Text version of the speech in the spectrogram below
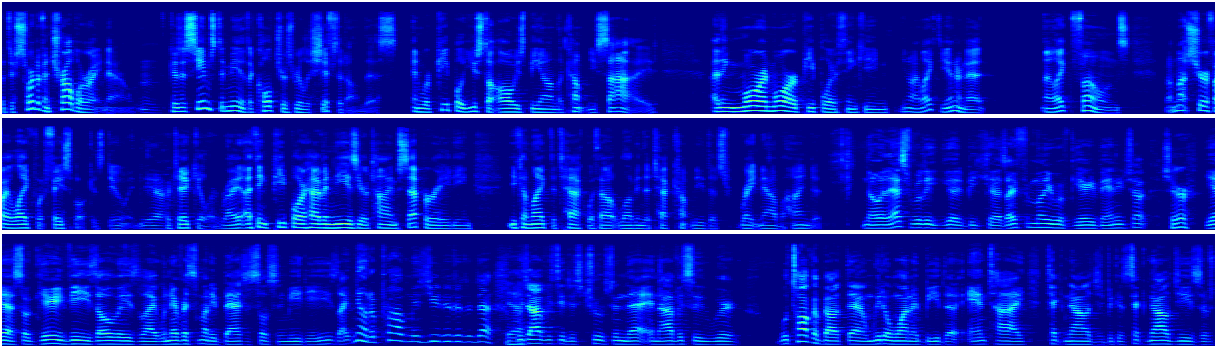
But they're sort of in trouble right now Mm. because it seems to me that the culture has really shifted on this. And where people used to always be on the company side, I think more and more people are thinking, you know, I like the internet, I like phones, I'm not sure if I like what Facebook is doing Yeah. in particular, right? I think people are having an easier time separating. You can like the tech without loving the tech company that's right now behind it. No, and that's really good because are you familiar with Gary Vaynerchuk? Sure. Yeah, so Gary Vee is always like, whenever somebody bashes social media, he's like, no, the problem is you, da, da, da, da. Yeah. which obviously there's truth in that, and obviously we're we'll talk about that, and we don't want to be the anti-technology because technology is a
